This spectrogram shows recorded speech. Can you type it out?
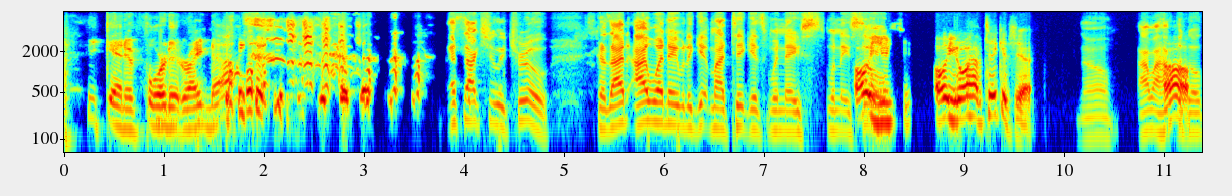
He can't afford it right now. That's actually true because I I wasn't able to get my tickets when they when they Sold. oh. You, oh, you don't have tickets yet? No, I might have oh. to go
